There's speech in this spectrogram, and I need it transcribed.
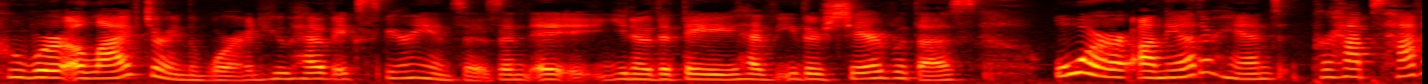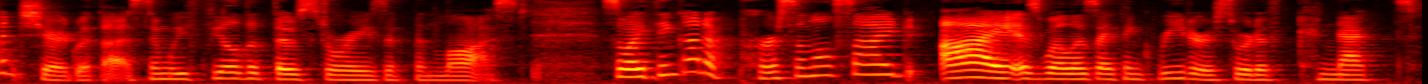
who were alive during the war and who have experiences and eh, you know that they have either shared with us or on the other hand perhaps haven't shared with us and we feel that those stories have been lost. So i think on a personal side i as well as i think readers sort of connect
